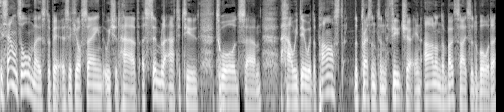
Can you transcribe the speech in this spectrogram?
It sounds almost a bit as if you're saying that we should have a similar attitude towards um, how we deal with the past, the present, and the future in Ireland on both sides of the border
